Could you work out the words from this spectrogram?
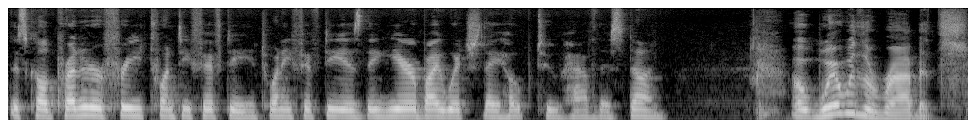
It's called Predator Free 2050. 2050 is the year by which they hope to have this done. Uh, where were the rabbits?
